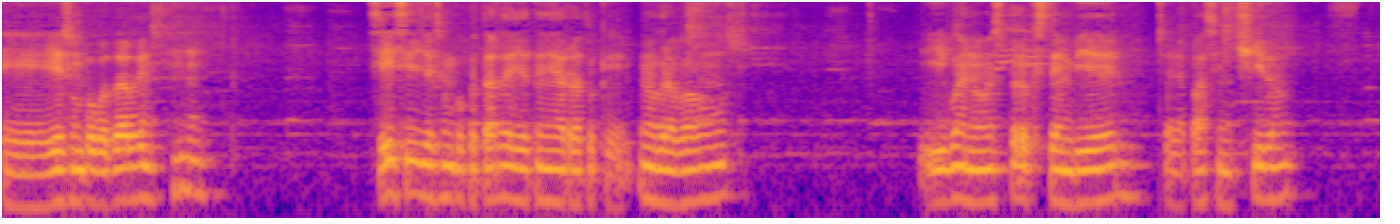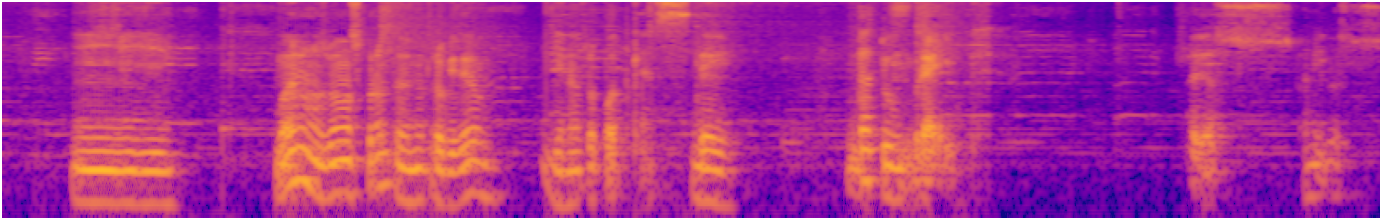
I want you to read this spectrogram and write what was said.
eh, es un poco tarde. sí, sí, ya es un poco tarde, ya tenía rato que no grabábamos. Y bueno, espero que estén bien, se la pasen chido. Y bueno, nos vemos pronto en otro video y en otro podcast de Datum Break. Adiós, amigos.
